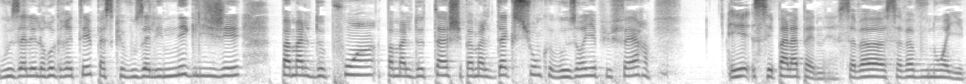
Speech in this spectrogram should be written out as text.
vous allez le regretter parce que vous allez négliger pas mal de points, pas mal de tâches et pas mal d'actions que vous auriez pu faire et c'est pas la peine, ça va, ça va vous noyer.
